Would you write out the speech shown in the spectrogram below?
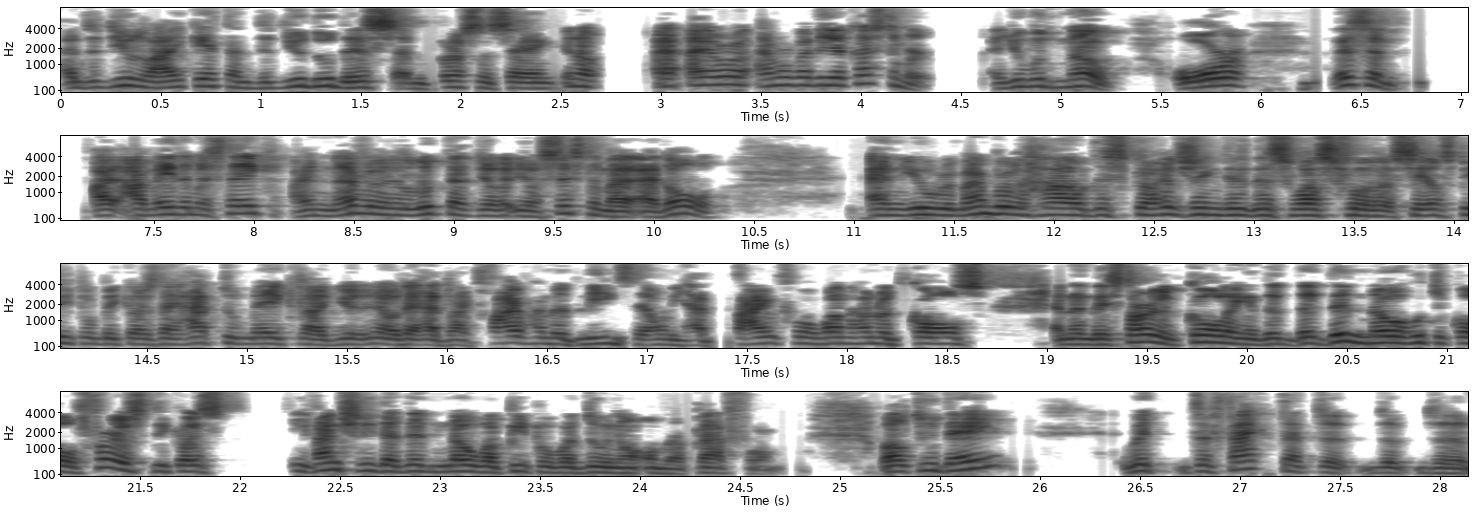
and did you like it? And did you do this? And the person saying you know I, I I'm already a customer and you would know. Or listen, I, I made a mistake. I never looked at your, your system at, at all. And you remember how discouraging this was for salespeople because they had to make like you know they had like 500 leads, they only had time for 100 calls, and then they started calling and they, didn't know who to call first because eventually they didn't know what people were doing on, on their platform. Well, today, with the fact that the, the, the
